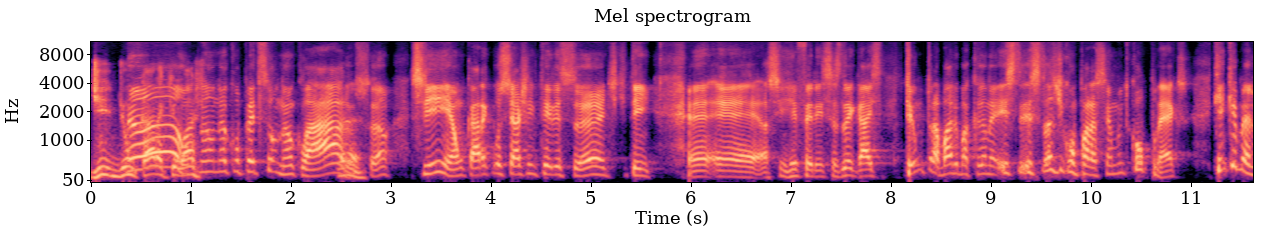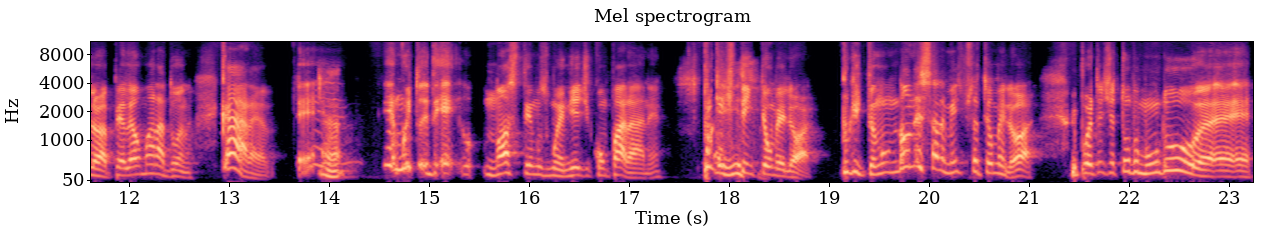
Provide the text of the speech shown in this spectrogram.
de, de um não, cara que eu acho. Não, não é competição, não, claro. É. São, sim, é um cara que você acha interessante, que tem é, é, assim, referências legais. Tem um trabalho bacana. Esse, esse lance de comparação é muito complexo. Quem que é melhor, Pelé ou Maradona? Cara, é, é. é muito. É, nós temos mania de comparar, né? Por que, que tem que ter o melhor? Porque então, não, não, necessariamente precisa ter o melhor. O importante é todo mundo é,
